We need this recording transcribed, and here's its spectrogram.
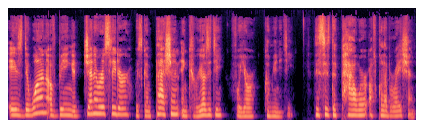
is the one of being a generous leader with compassion and curiosity for your community. This is the power of collaboration,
